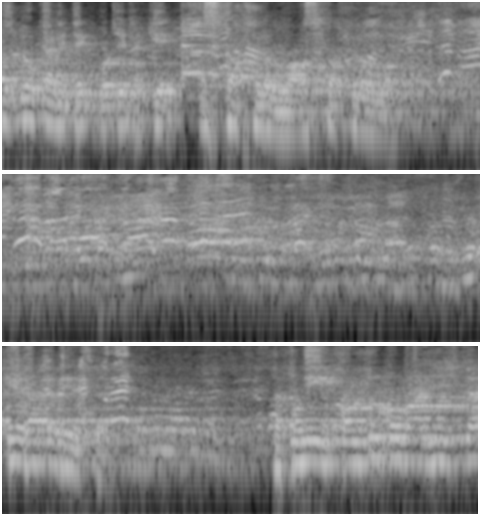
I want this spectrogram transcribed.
আসবে, ওকে আমি দেখব যে এটা কে। কে দিয়েছে? তুমি কন্ট্রোল করব জিনিসটা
